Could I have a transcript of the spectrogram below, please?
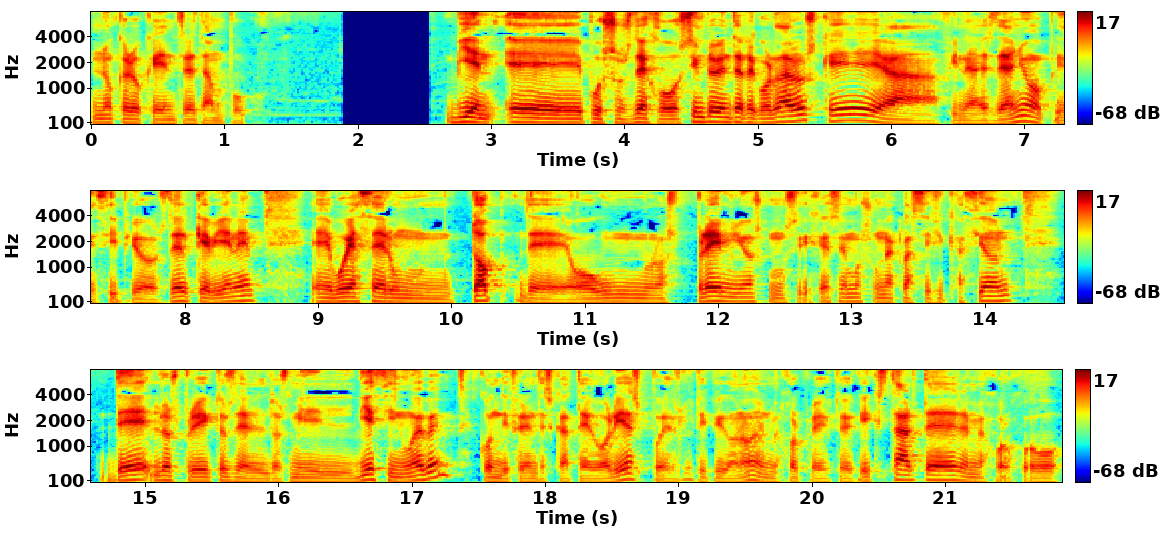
no creo que entre tampoco. Bien, eh, pues os dejo. Simplemente recordaros que a finales de año o principios del que viene voy a hacer un top de, o unos premios, como si dijésemos, una clasificación de los proyectos del 2019 con diferentes categorías, pues lo típico, ¿no? El mejor proyecto de Kickstarter, el mejor juego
